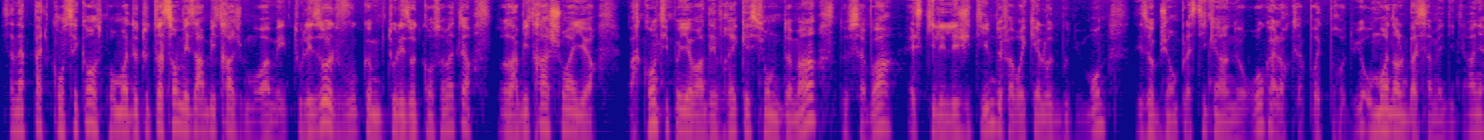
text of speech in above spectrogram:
Ça n'a pas de conséquences pour moi. De toute façon, mes arbitrages, moi, mais tous les autres, vous comme tous les autres consommateurs, nos arbitrages sont ailleurs. Par contre, il peut y avoir des vraies questions de demain, de savoir est-ce qu'il est légitime de fabriquer à l'autre bout du monde des objets en plastique à 1 euro, alors que ça pourrait être produit au moins dans le bassin méditerranéen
